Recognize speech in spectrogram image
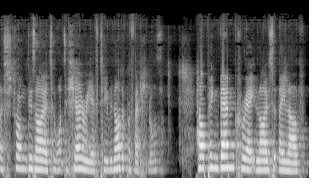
a strong desire to want to share EFT with other professionals, helping them create lives that they love,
